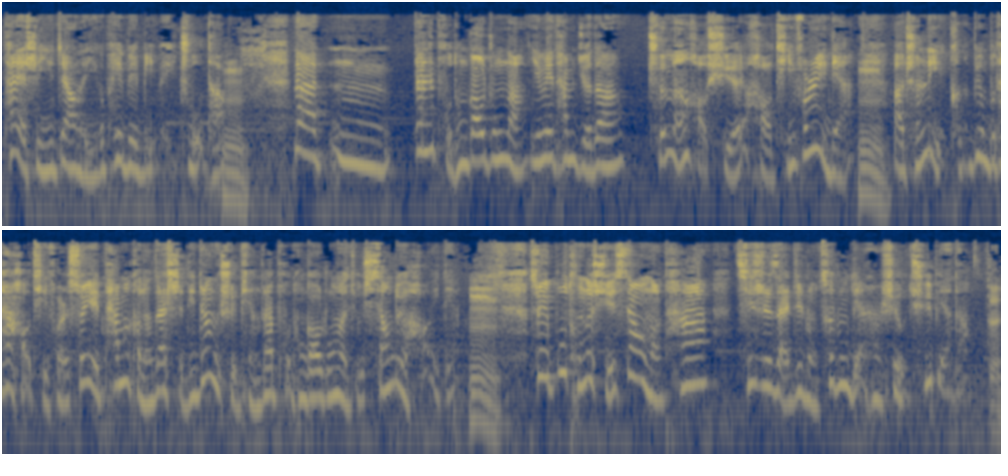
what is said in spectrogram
它也是以这样的一个配备比为主的。嗯，那嗯，但是普通高中呢，因为他们觉得纯文好学，好提分一点。嗯，啊，纯理可能并不太好提分，所以他们可能在史地政的水平，在普通高中呢就相对好一点。嗯，所以不同的学校呢，它其实在这种侧重点上是有区别的。对，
